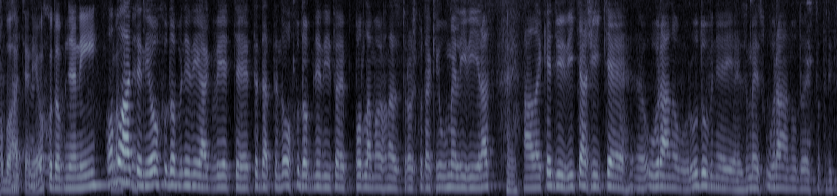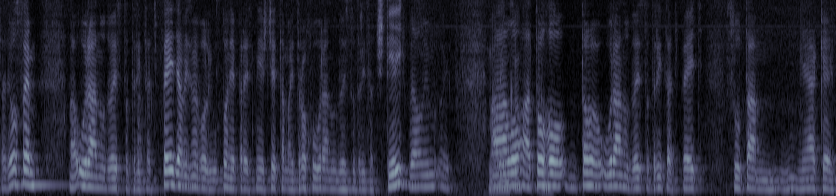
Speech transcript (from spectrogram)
Obohatený, ochudobnený. Obohatený, vlastne. ochudobnený, ak viete, teda ten ochudobnený, to je podľa môjho názoru trošku taký umelý výraz, Hej. ale keď vy vyťažíte e, uránovú rudu, v nej je zmes uránu 238 a uránu 235, aby sme boli úplne presní, ešte je tam aj trochu uránu 234, veľmi málo, a toho, toho uránu 235 sú tam nejaké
